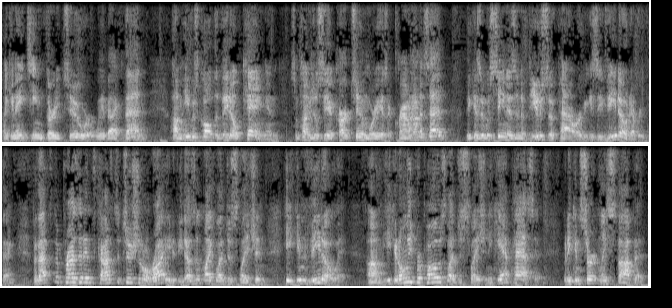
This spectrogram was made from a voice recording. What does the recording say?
like in 1832 or way back then. Um, he was called the Veto King, and sometimes you'll see a cartoon where he has a crown on his head because it was seen as an abuse of power because he vetoed everything. But that's the president's constitutional right. If he doesn't like legislation, he can veto it. Um, he can only propose legislation, he can't pass it, but he can certainly stop it.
